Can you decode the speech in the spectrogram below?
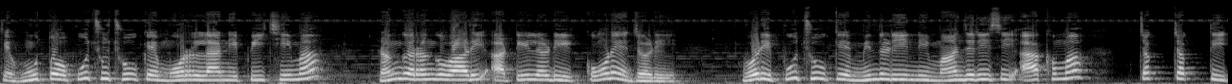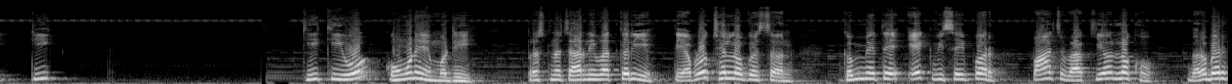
કે હું તો પૂછું છું કે મોરલાની પીછીમાં રંગ રંગવાળી આ ટીલડી કોણે જડી? વળી પૂછું કે મીંદડીની માંજરીસી આંખમાં ચકચકતી ટીક કીકીઓ કોણે મઢી? પ્રશ્ન ચારની વાત કરીએ, તે આપણો છેલ્લો ક્વેશ્ચન ગમે તે એક વિષય પર પાંચ વાક્ય લખો. બરાબર?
